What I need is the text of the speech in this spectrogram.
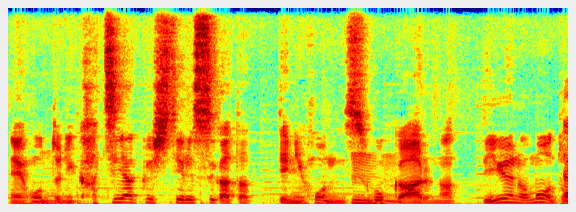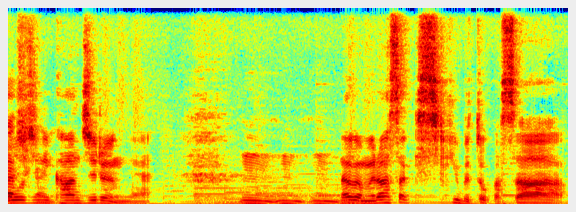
えー本当に活躍している姿って日本にすごくあるなっていうのも同時に感じるんね。うんうんうんなん。か紫式部とかさ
